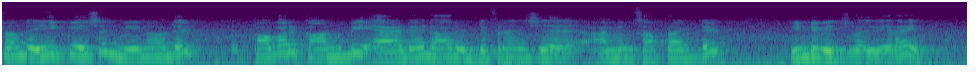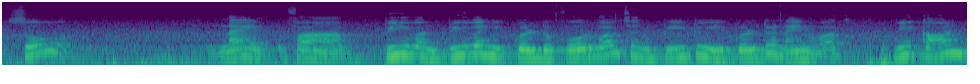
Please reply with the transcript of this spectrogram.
from the equation we know that power can't be added or differentiate I mean subtracted individually right? So 9 for P1 P1 equal to 4 watts and P2 equal to 9 watts. We can't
